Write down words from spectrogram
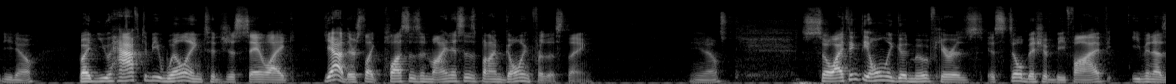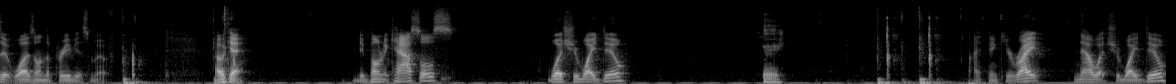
You know? But you have to be willing to just say like, yeah, there's like pluses and minuses, but I'm going for this thing. You know? So I think the only good move here is is still bishop b5, even as it was on the previous move. Okay. The opponent castles. What should white do? Okay. I think you're right. Now what should white do?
